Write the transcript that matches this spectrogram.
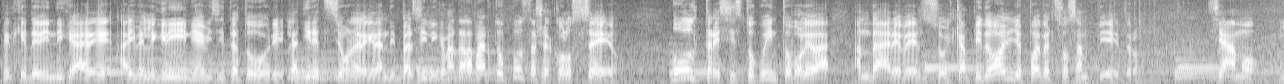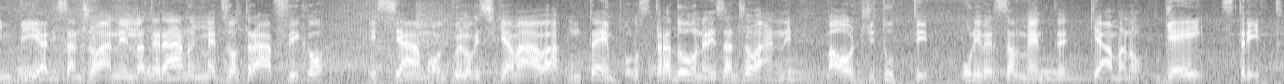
perché deve indicare ai pellegrini, ai visitatori, la direzione delle grandi basiliche, ma dalla parte opposta c'è il Colosseo. Oltre Sisto V voleva andare verso il Campidoglio e poi verso San Pietro. Siamo in via di San Giovanni in Laterano, in mezzo al traffico e siamo in quello che si chiamava un tempo lo stradone di San Giovanni, ma oggi tutti universalmente chiamano Gay Street.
